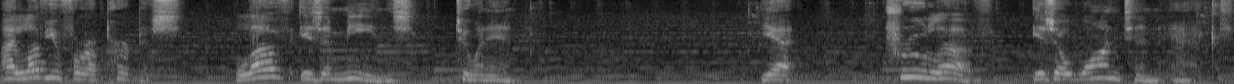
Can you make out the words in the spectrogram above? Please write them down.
I love you for a purpose. Love is a means to an end. Yet, true love is a wanton act.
